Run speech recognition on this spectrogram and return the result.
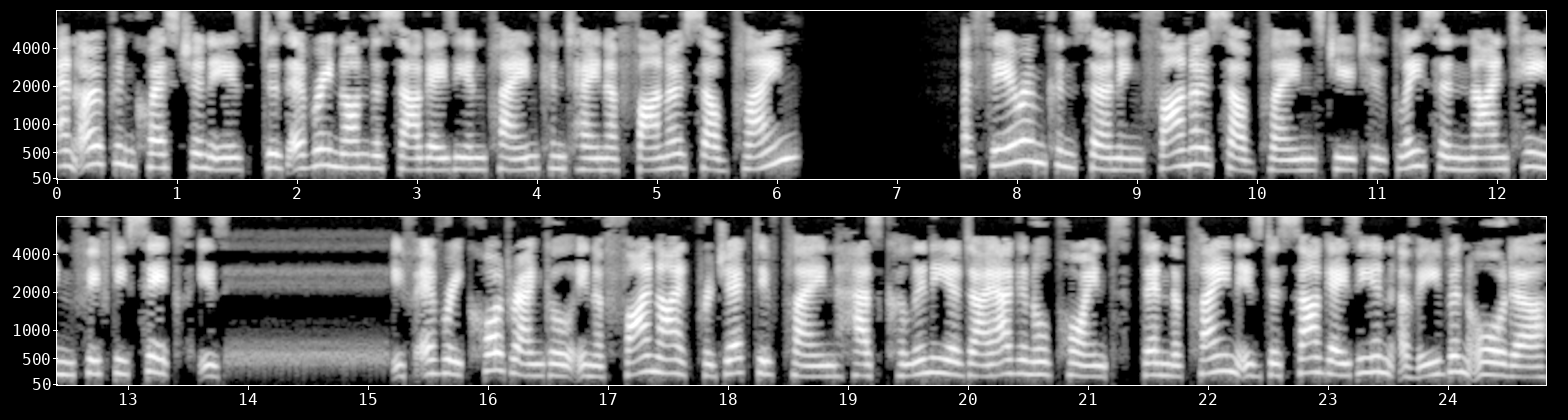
An open question is, does every non-Desarguesian plane contain a Fano subplane? A theorem concerning Fano subplanes due to Gleason 1956 is if every quadrangle in a finite projective plane has collinear diagonal points, then the plane is Desarguesian of even order.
